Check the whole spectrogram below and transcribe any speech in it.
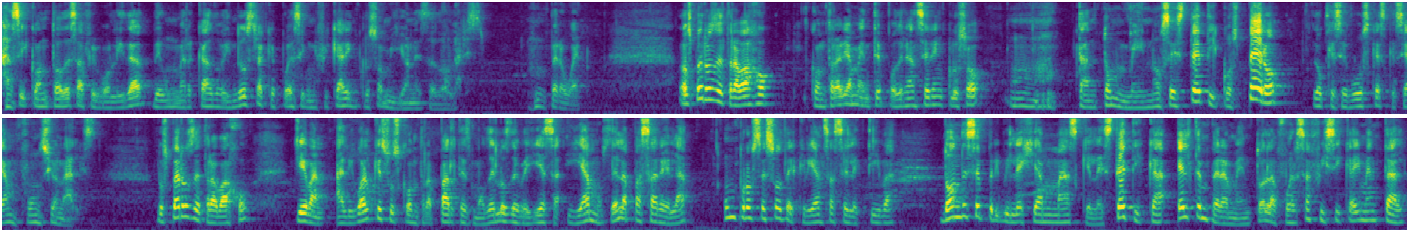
así con toda esa frivolidad de un mercado e industria que puede significar incluso millones de dólares. Pero bueno, los perros de trabajo, contrariamente, podrían ser incluso mm, tanto menos estéticos, pero lo que se busca es que sean funcionales. Los perros de trabajo llevan, al igual que sus contrapartes modelos de belleza y amos de la pasarela, un proceso de crianza selectiva donde se privilegia más que la estética, el temperamento, la fuerza física y mental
